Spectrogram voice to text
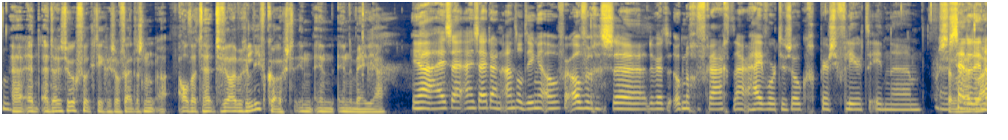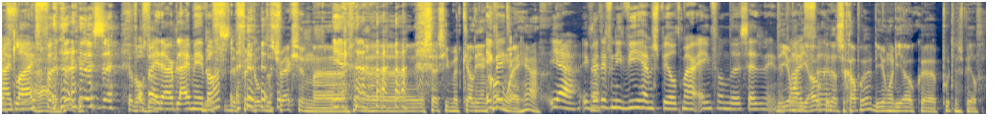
Mm. en, en er is natuurlijk ook veel kritiek over dat ze altijd te veel hebben geliefkoosd in, in, in de media. Ja, hij zei, hij zei daar een aantal dingen over. Overigens, uh, er werd ook nog gevraagd naar. Hij wordt dus ook gepersifleerd in um, Saturday Night Live. Ja, dus, uh, of hij daar blij mee was. De, de Fatal Distraction uh, sessie met Kelly en Conway. ja. ja, ik weet even niet wie hem speelt, maar een van de Saturday Night De jongen die ook, dat is grappig, de jongen die ook Poetin speelt.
